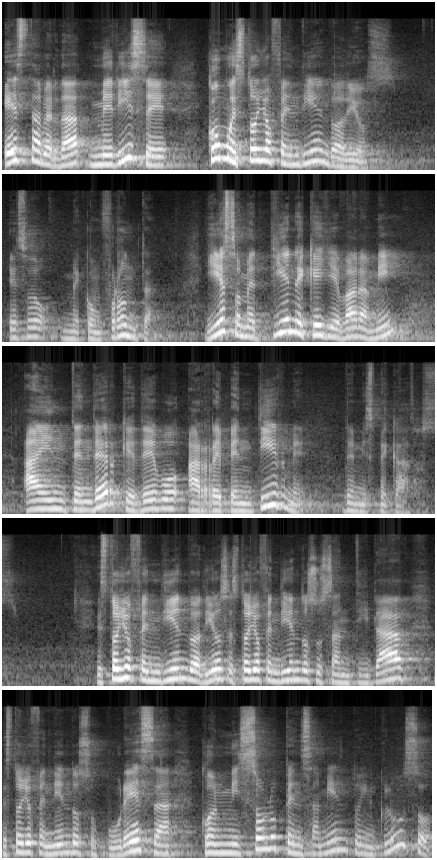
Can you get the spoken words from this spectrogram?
Esta verdad me dice cómo estoy ofendiendo a Dios. Eso me confronta. Y eso me tiene que llevar a mí a entender que debo arrepentirme de mis pecados. Estoy ofendiendo a Dios, estoy ofendiendo su santidad, estoy ofendiendo su pureza con mi solo pensamiento incluso.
